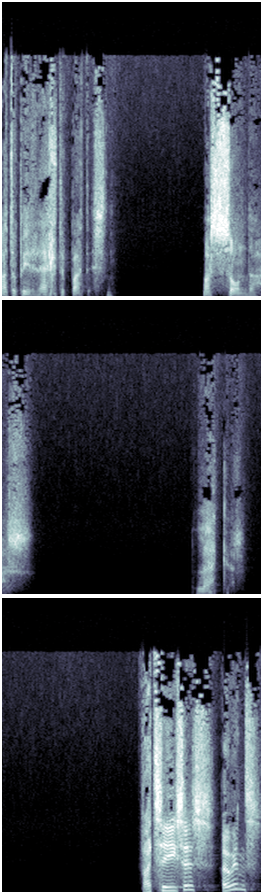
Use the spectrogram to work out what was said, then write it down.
wat op die regte pad is nie, maar sondaars. Lekker. Wat sê Jesus? Ouens,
